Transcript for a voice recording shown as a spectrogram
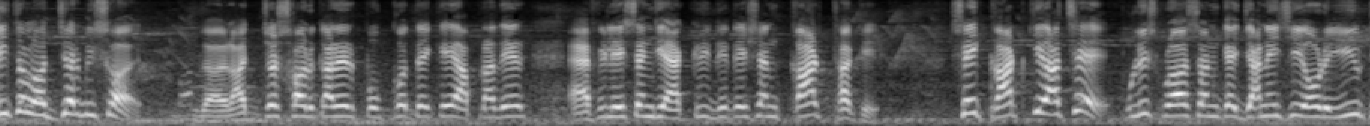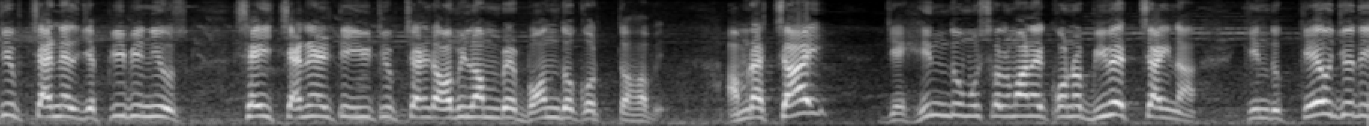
এই তো লজ্জার বিষয়। রাজ্য সরকারের পক্ষ থেকে আপনাদের অ্যাফিলিয়েশন যে অ্যাক্রিডিটেশন কার্ড থাকে, সেই কার্ড কি আছে? পুলিশ প্রশাসনকে জানিয়েছি, ওর ইউটিউব চ্যানেল যে পিবি নিউজ সেই চ্যানেলটি ইউটিউব চ্যানেল অবিলম্বে বন্ধ করতে হবে। আমরা চাই যে হিন্দু মুসলমানের কোনো বিভেদ চাই না। কিন্তু কেউ যদি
